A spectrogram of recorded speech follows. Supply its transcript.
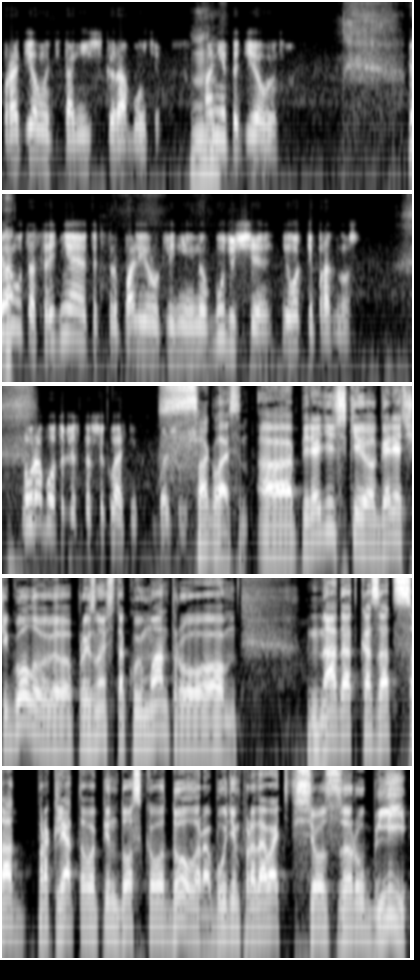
проделанной титанической работе. Угу. Они это делают. Берут, а... осредняют, экстраполируют линейно в будущее, и вот тебе прогноз. Ну, работа для старшеклассников. Большим. Согласен. А, периодически горячие головы э, произносят такую мантру «Надо отказаться от проклятого пиндосского доллара, будем продавать все за рубли».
